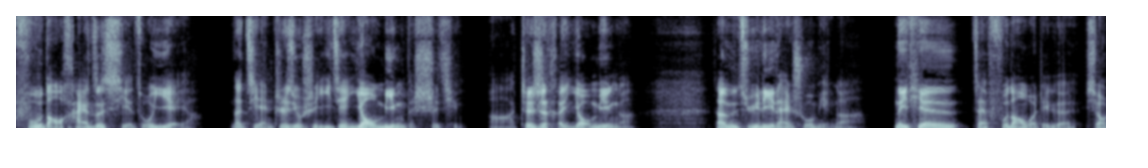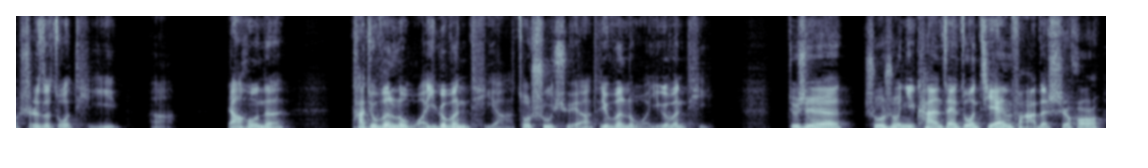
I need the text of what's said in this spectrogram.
辅导孩子写作业呀，那简直就是一件要命的事情啊！真是很要命啊！咱们举例来说明啊，那天在辅导我这个小侄子做题啊，然后呢。他就问了我一个问题啊，做数学啊，他就问了我一个问题，就是叔叔，你看在做减法的时候，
